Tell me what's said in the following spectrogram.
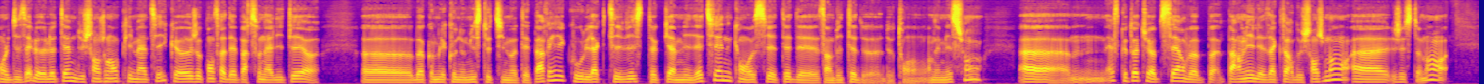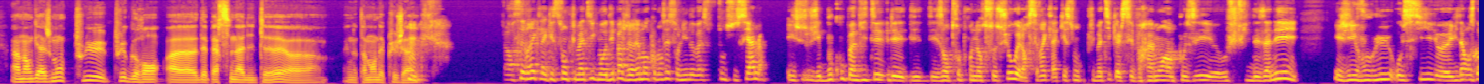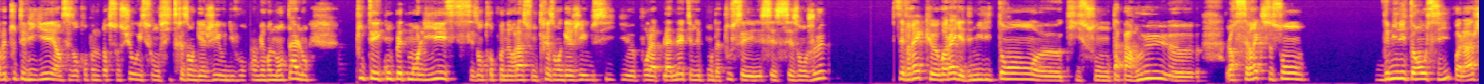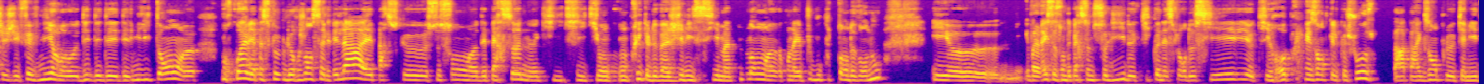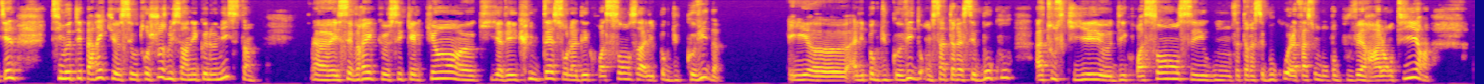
on le disait, le, thème du changement climatique. je pense à des personnalités bah, comme l'économiste Timothée Paric ou l'activiste Camille Etienne qui ont aussi été des invités de ton émission. Est-ce que toi tu observes parmi les acteurs du changement justement un engagement plus, plus grand euh, des personnalités, euh, et notamment des plus jeunes. Hmm. Alors c'est vrai que la question climatique, au départ j'ai vraiment commencé sur l'innovation sociale et j'ai beaucoup invité des, entrepreneurs sociaux. Alors c'est vrai que la question climatique, elle s'est vraiment imposée euh, au fil des années. Et j'ai voulu aussi, évidemment, parce qu'en fait tout est lié. Hein, ces entrepreneurs sociaux, ils sont aussi très engagés au niveau environnemental. Donc, tout est complètement lié. Ces entrepreneurs-là sont très engagés aussi pour la planète. Ils répondent à tous ces enjeux c'est vrai que voilà, il y a des militants euh, qui sont apparus. Euh, alors c'est vrai que ce sont des militants aussi. Voilà, j'ai fait venir euh, des, des, des, militants. pourquoi? Eh Parce que l'urgence elle est là et parce que ce sont des personnes qui, qui, qui ont compris qu'elles devaient agir ici et maintenant, qu'on n'avait plus beaucoup de temps devant nous. Et, voilà, et ce sont des personnes solides qui connaissent leur dossier, qui représentent quelque chose. Par, par exemple, Camille Etienne. Timothée Paric, c'est autre chose. Lui, c'est un économiste. Euh, et c'est vrai que c'est quelqu'un euh, qui avait écrit une thèse sur la décroissance à l'époque du Covid. Et euh, à l'époque du Covid, on s'intéressait beaucoup à tout ce qui est décroissance et on s'intéressait beaucoup à la façon dont on pouvait ralentir.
